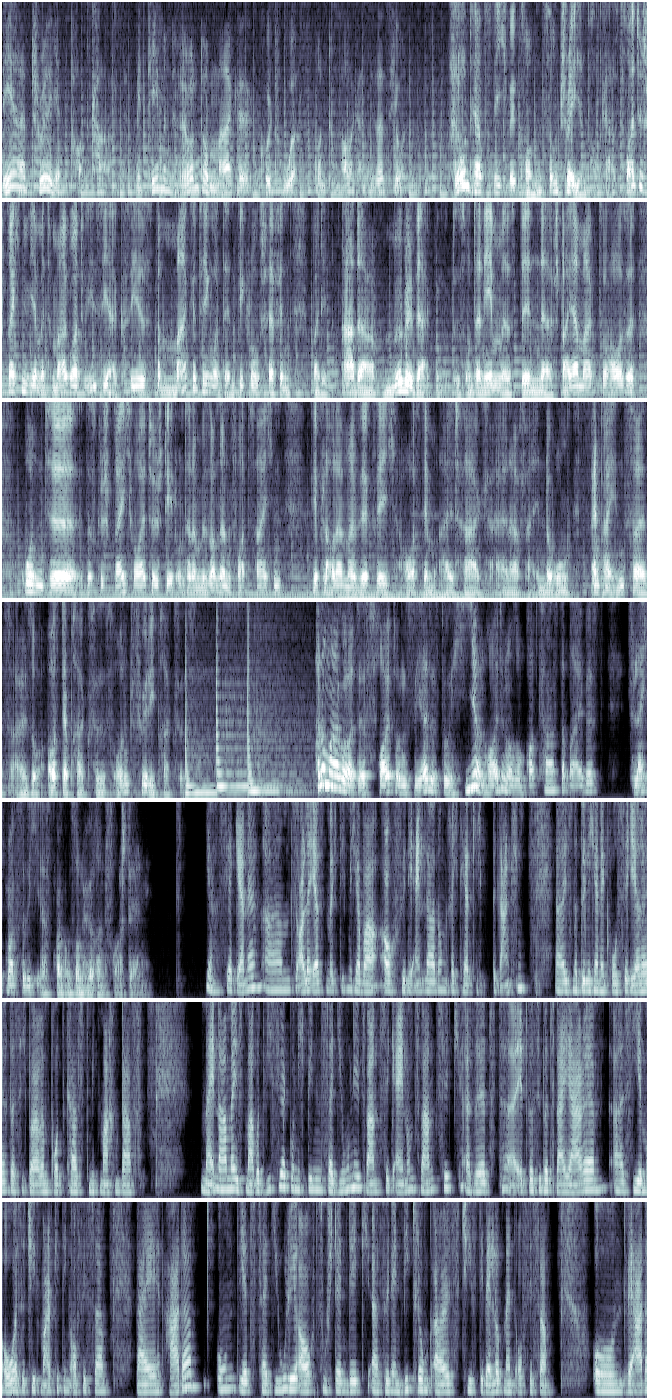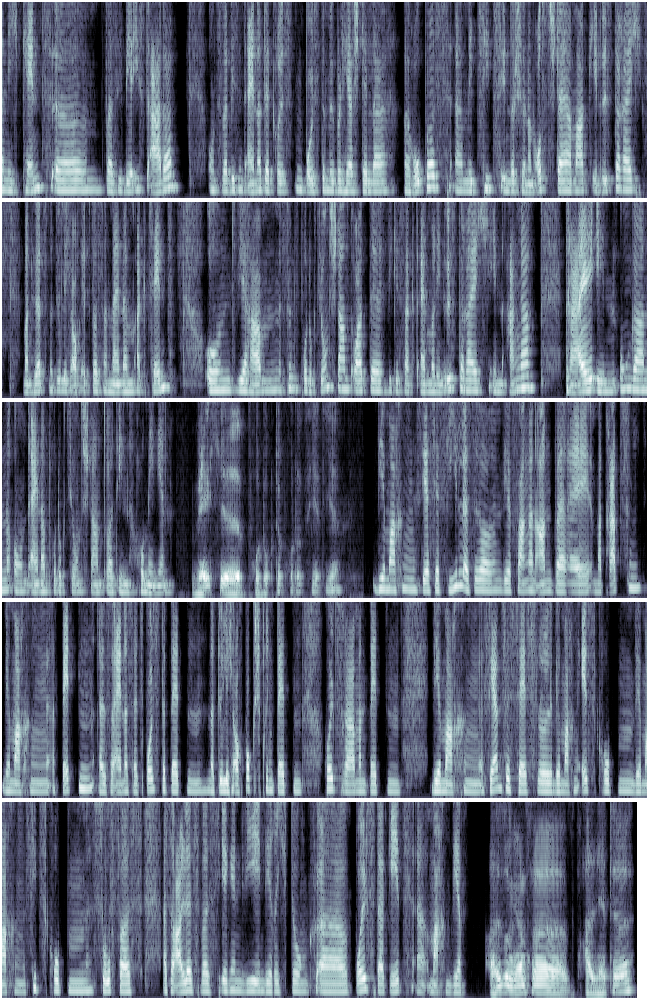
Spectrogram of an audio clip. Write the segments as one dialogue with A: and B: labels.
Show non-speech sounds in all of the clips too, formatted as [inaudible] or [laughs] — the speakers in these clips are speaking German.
A: Der Trillion Podcast mit Themen rund um Marke, Kultur und Organisation. Hallo und herzlich willkommen zum Trillion Podcast. Heute sprechen wir mit Margot Wiesiak. Sie ist Marketing- und Entwicklungschefin bei den ADA Möbelwerken. Das Unternehmen ist in der Steiermark zu Hause und äh, das Gespräch heute steht unter einem besonderen Vorzeichen. Wir plaudern mal wirklich aus dem Alltag einer Veränderung. Ein paar Insights also aus der Praxis und für die Praxis. Hallo Margot, es freut uns sehr, dass du hier und heute in unserem Podcast dabei bist. Vielleicht magst du dich erstmal unseren Hörern vorstellen.
B: Ja, sehr gerne. Ähm, zuallererst möchte ich mich aber auch für die Einladung recht herzlich bedanken. Äh, ist natürlich eine große Ehre, dass ich bei eurem Podcast mitmachen darf. Mein Name ist Margot Wiesiak und ich bin seit Juni 2021, also jetzt äh, etwas über zwei Jahre, äh, CMO, also Chief Marketing Officer bei ADA und jetzt seit Juli auch zuständig äh, für die Entwicklung als Chief Development Officer. Und wer ADA nicht kennt, äh, quasi, wer ist ADA? Und zwar, wir sind einer der größten Polstermöbelhersteller Europas äh, mit Sitz in der schönen Oststeiermark in Österreich. Man hört es natürlich auch etwas an meinem Akzent. Und wir haben fünf Produktionsstandorte, wie gesagt, einmal in Österreich, in Anger, drei in Ungarn und einen Produktionsstandort in Rumänien.
A: Welche Produkte produziert ihr?
B: Wir machen sehr, sehr viel. Also wir fangen an bei Matratzen, wir machen Betten, also einerseits Polsterbetten, natürlich auch Boxspringbetten, Holzrahmenbetten, wir machen Fernsehsessel, wir machen Essgruppen, wir machen Sitzgruppen, Sofas, also alles, was irgendwie in die Richtung äh, Polster geht, äh, machen wir.
A: Also eine ganze Palette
